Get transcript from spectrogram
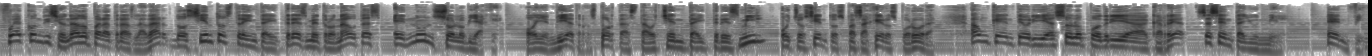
fue acondicionado para trasladar 233 metronautas en un solo viaje. Hoy en día transporta hasta 83.800 pasajeros por hora, aunque en teoría solo podría acarrear 61.000. En fin,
